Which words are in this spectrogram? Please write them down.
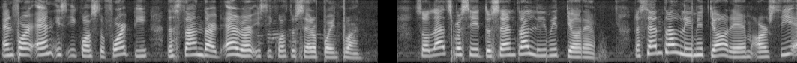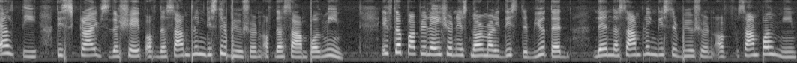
And for n is equals to 40, the standard error is equal to 0.1. So let's proceed to central limit theorem. The central limit theorem or CLT describes the shape of the sampling distribution of the sample mean. If the population is normally distributed, then the sampling distribution of sample mean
